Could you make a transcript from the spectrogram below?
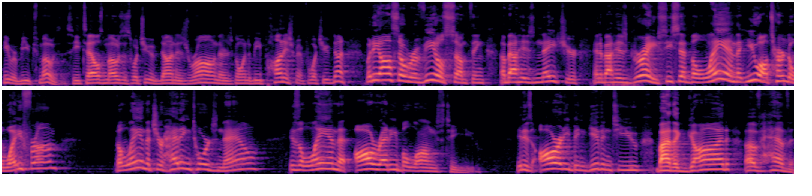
he rebukes Moses. He tells Moses what you have done is wrong. There's going to be punishment for what you've done. But he also reveals something about his nature and about his grace. He said, The land that you all turned away from, the land that you're heading towards now, is a land that already belongs to you. It has already been given to you by the God of heaven.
